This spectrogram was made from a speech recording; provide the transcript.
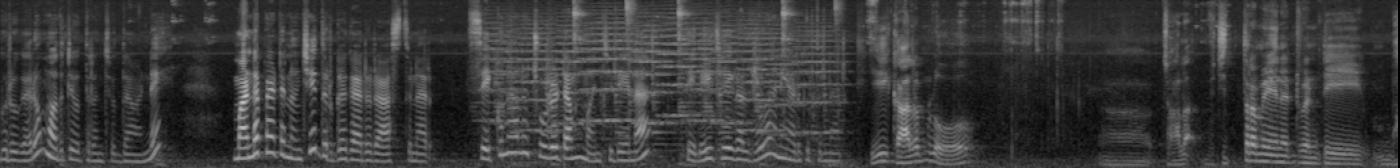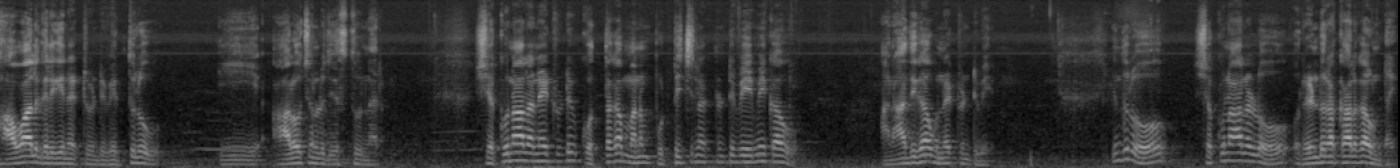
గురుగారు మొదటి ఉత్తరం చూద్దామండి. మండపేట నుంచి దుర్గగారు రాస్తున్నారు. శకునాలు చూడటం మంచిదేనా? తెలియచేయగలరు అని అడుగుతున్నారు. ఈ కాలంలో చాలా విచిత్రమైనటువంటి భావాలు కలిగినటువంటి వ్యక్తులు ఈ ఆలోచనలు చేస్తున్నారు. శకునాలు అనేటువంటివి కొత్తగా మనం పుట్టించినటువంటివి ఏమీ కావు. అనాదిగా ఉన్నటువంటివే. ఇందులో శకునాలలో రెండు రకాలుగా ఉంటాయి.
